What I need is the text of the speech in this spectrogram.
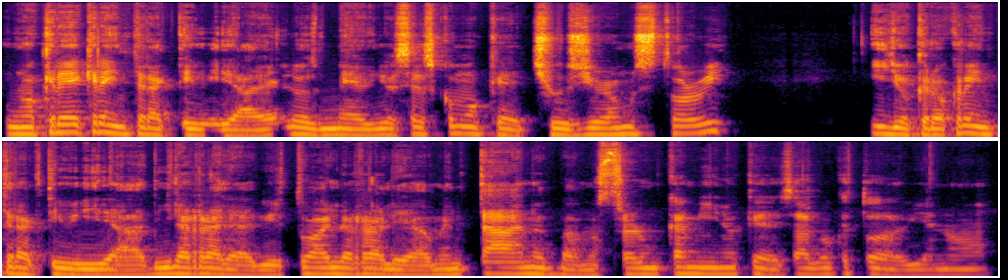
uno cree que la interactividad de los medios es como que choose your own story y yo creo que la interactividad y la realidad virtual, la realidad aumentada nos va a mostrar un camino que es algo que todavía no,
